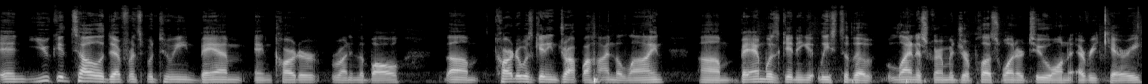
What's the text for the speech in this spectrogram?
and you could tell the difference between Bam and Carter running the ball. Um, Carter was getting dropped behind the line. Um, Bam was getting at least to the line of scrimmage or plus one or two on every carry.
